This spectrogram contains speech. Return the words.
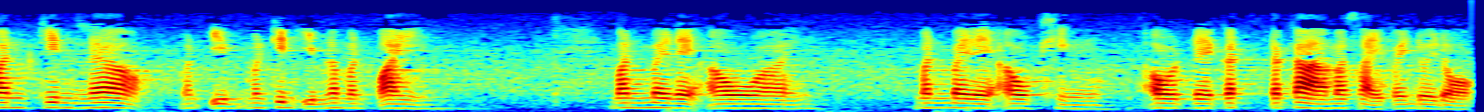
มันกินแล้ว มันอิ่ม มันกินอิ่มแล้วมันไป มันไม่ได้เอาไอ้มันไม่ได้เอาเข่ง เอาแต่กะตะก้ามาใส่ไปโดยดอก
